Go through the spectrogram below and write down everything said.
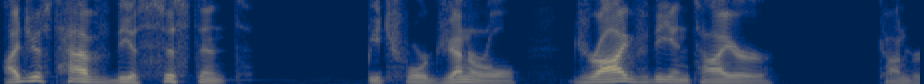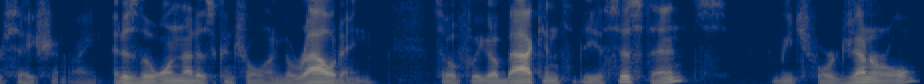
I just have the assistant Beach Ford General drive the entire conversation, right? It is the one that is controlling the routing. So if we go back into the assistants, Beach Ford General,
